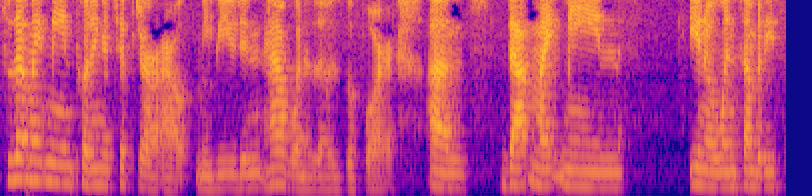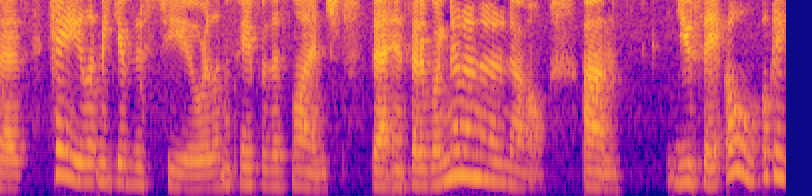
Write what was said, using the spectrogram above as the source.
So that might mean putting a tip jar out. Maybe you didn't have one of those before. Um, that might mean you know, when somebody says, hey, let me give this to you or let me pay for this lunch, that instead of going, no, no, no, no, no, um, you say, oh, okay,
